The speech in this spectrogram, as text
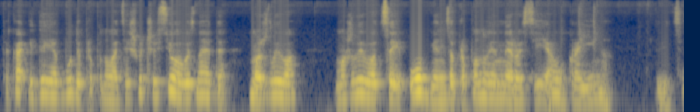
Така ідея буде пропонуватися. І швидше всього, ви знаєте, можливо, можливо, цей обмін запропонує не Росія, а Україна. Дивіться,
